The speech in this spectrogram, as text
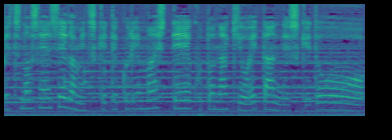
別の先生が見つけてくれまして事なきを得たんですけど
